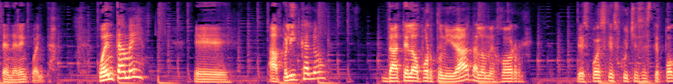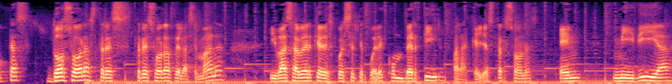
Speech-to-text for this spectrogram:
tener en cuenta. Cuéntame, eh, aplícalo, date la oportunidad, a lo mejor después que escuches este podcast, dos horas, tres, tres horas de la semana, y vas a ver que después se te puede convertir para aquellas personas en mi día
